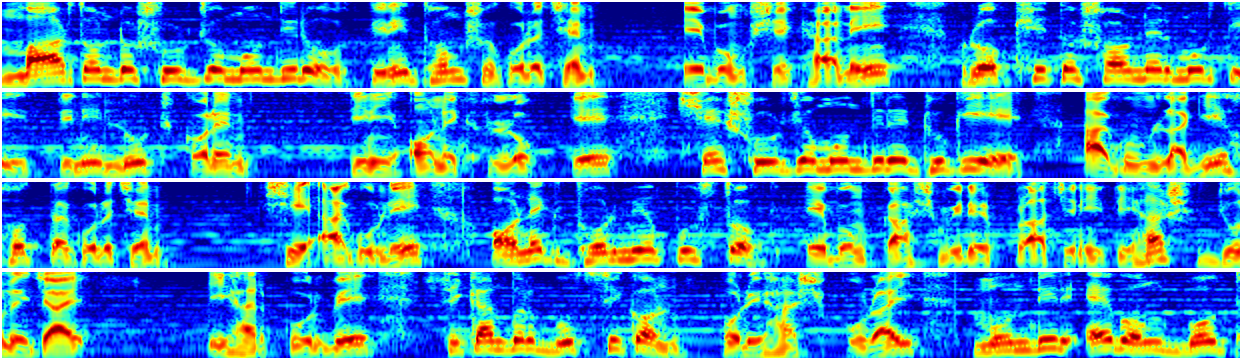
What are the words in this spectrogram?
মারতণ্ড সূর্য মন্দিরও তিনি ধ্বংস করেছেন এবং সেখানে রক্ষিত স্বর্ণের মূর্তি তিনি লুট করেন। তিনি অনেক লোককে সে সূর্য মন্দিরে ঢুকিয়ে আগুন লাগিয়ে হত্যা করেছেন। সে আগুনে অনেক ধর্মীয় পুস্তক এবং কাশ্মীরের প্রাচীন ইতিহাস জ্বলে যায়। ইহার পূর্বে সিকান্দর বুৎসিকন পরিহাস পুরাই মন্দির এবং বৌদ্ধ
